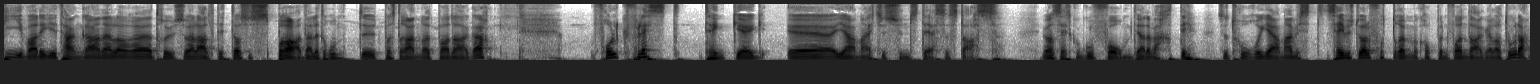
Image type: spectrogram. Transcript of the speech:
hive deg i tangaen eller uh, trusa eller alt dette, og så sprade litt rundt ut på stranda et par dager? Folk flest, tenker jeg, uh, gjerne ikke syns det er så stas. Uansett hvor god form de hadde vært i, så tror jeg gjerne hvis, Si hvis du hadde fått drømmekroppen for en dag eller to, da.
